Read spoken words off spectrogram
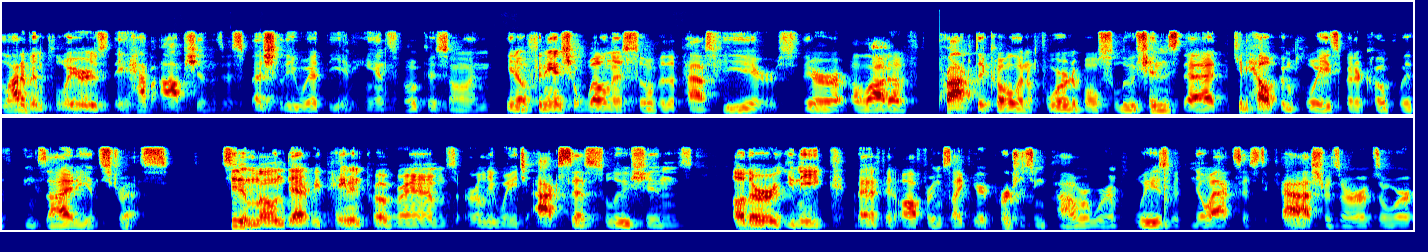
a lot of employers they have options, especially with the enhanced focus on, you know, financial wellness over the past few years. There are a lot of practical and affordable solutions that can help employees better cope with anxiety and stress student loan debt repayment programs, early wage access solutions, other unique benefit offerings like here at Purchasing Power, where employees with no access to cash reserves or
